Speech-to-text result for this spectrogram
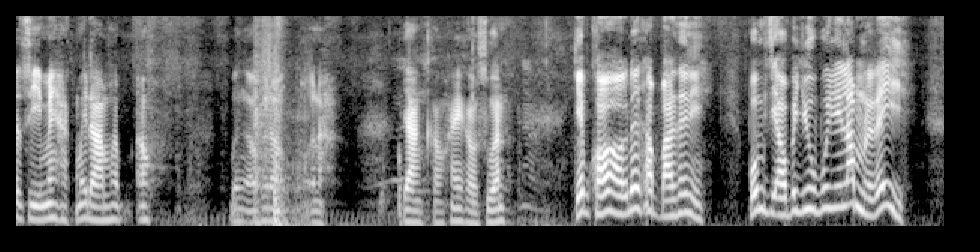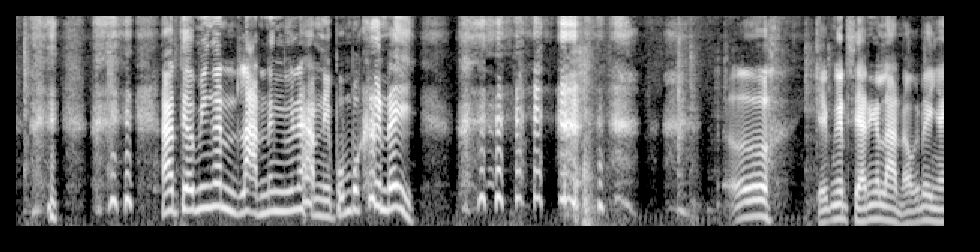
กระซี่ไม่หักไม่ดามครับ เอาเบิ่งเอาพี่น้องเอานะยางเขาให้เขาสวน เก็บของออกเด้ครับบาทเท่านี้ผมจะเอาไปอยู่บุรีรัมย์เลยได้หาเธอมีเงินล้านหนึ่งอยู่ในหันนี่ผมบ่คืนได้ เออ เก็บเงินแสนเงินล้านออกได้ไง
